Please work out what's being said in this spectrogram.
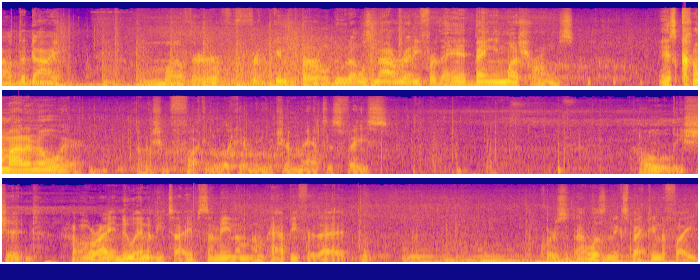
About to die. Mother freaking pearl, dude. I was not ready for the head banging mushrooms. It's come out of nowhere. Don't you fucking look at me with your mantis face. Holy shit. Alright, new enemy types. I mean, I'm, I'm happy for that. Of course, I wasn't expecting to fight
